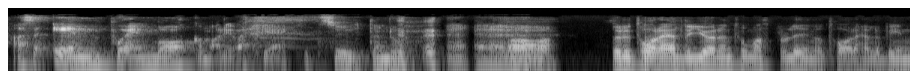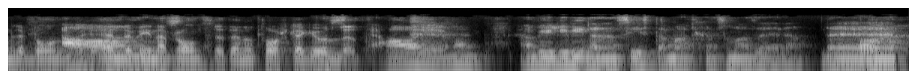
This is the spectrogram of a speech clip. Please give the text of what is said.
Alltså en poäng bakom hade ju varit jäkligt surt ändå. Eh, Ja. Så du tar hellre, gör en Thomas Brolin och tar hellre vinner brons, Ja, hellre vinna bronset än att torska guldet. Ja, det är, man, man vill ju vinna den sista matchen som man säger. Eh, Ja.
